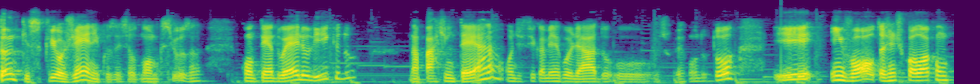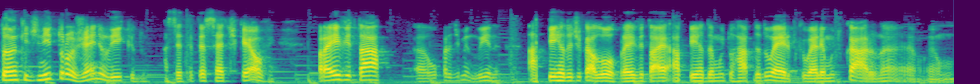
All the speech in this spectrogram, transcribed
tanques criogênicos, esse é o nome que se usa, né? contendo hélio líquido na parte interna, onde fica mergulhado o, supercondutor, e em volta a gente coloca um tanque de nitrogênio líquido a 77 Kelvin para evitar eh, ou para diminuir né, a perda de calor, para evitar a perda muito rápida do hélio, porque o hélio é muito caro, né? É, é um,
